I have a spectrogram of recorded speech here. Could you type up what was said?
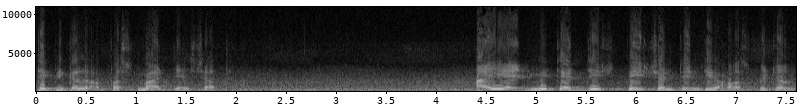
टिपिकल अपस्मार जैसा था। I admitted this patient in the hospital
